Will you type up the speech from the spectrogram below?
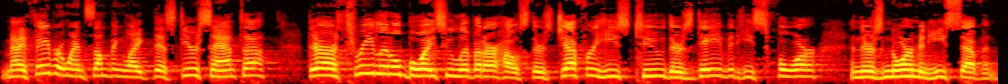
my favorite went something like this Dear Santa, there are three little boys who live at our house. There's Jeffrey, he's two. There's David, he's four. And there's Norman, he's seven.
